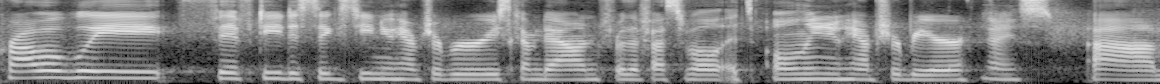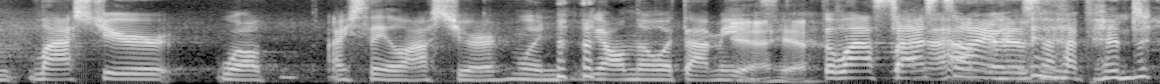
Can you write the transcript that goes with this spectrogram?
probably 50 to 60 New Hampshire breweries come down for the festival. It's only New Hampshire beer. Nice. Um, last year, well, I say last year when we all know what that means. Yeah, yeah. The last time, Last time happened, this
